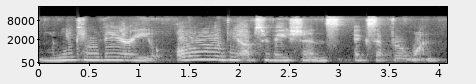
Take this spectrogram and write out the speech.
you can vary all of the observations except for one.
